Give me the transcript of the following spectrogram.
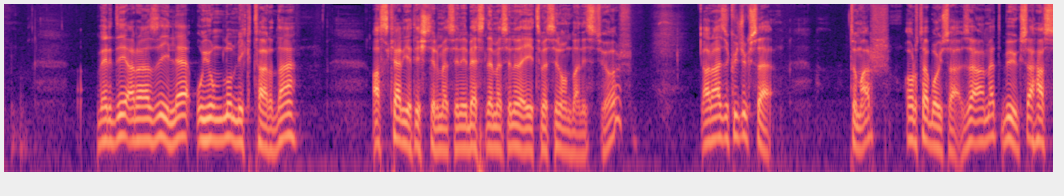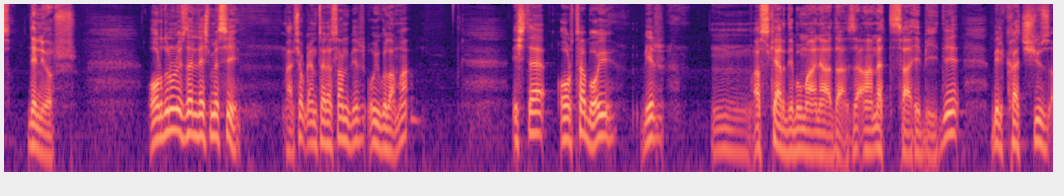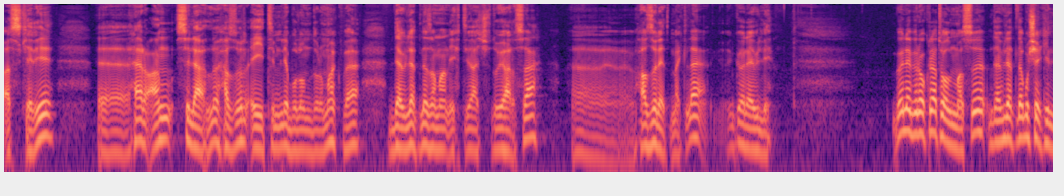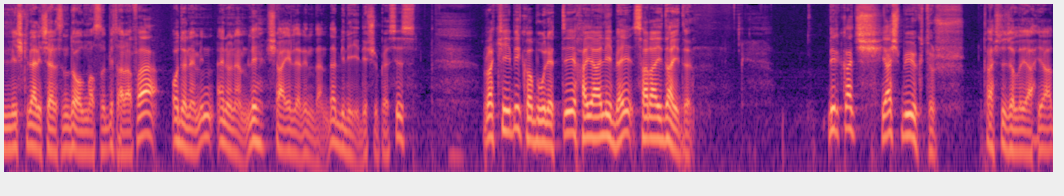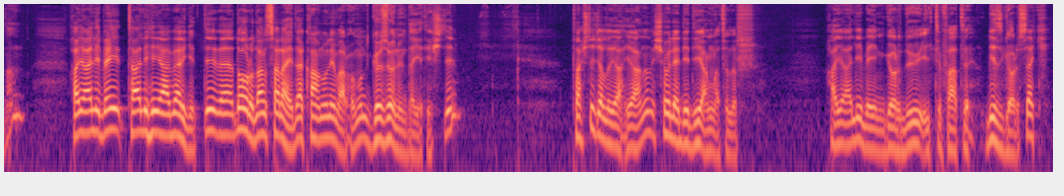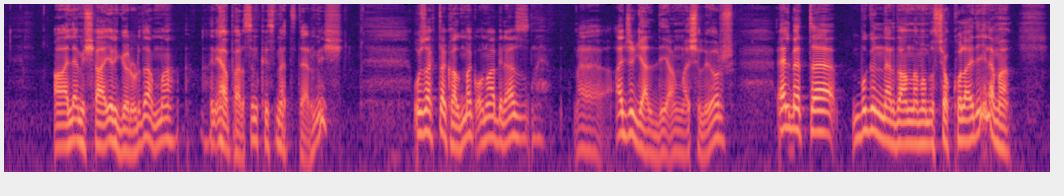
Verdiği arazi ile uyumlu miktarda asker yetiştirmesini, beslemesini ve eğitmesini ondan istiyor. Arazi küçükse tımar, orta boysa zaamet, büyükse has deniyor. Ordunun özelleşmesi, yani çok enteresan bir uygulama. İşte orta boy bir hmm, askerdi bu manada. Zaamet sahibiydi. Birkaç yüz askeri e, her an silahlı, hazır, eğitimli bulundurmak ve devlet ne zaman ihtiyaç duyarsa e, hazır etmekle görevli. Böyle bürokrat olması, devletle bu şekilde ilişkiler içerisinde olması bir tarafa o dönemin en önemli şairlerinden de biriydi şüphesiz. Rakibi kabul ettiği Hayali Bey saraydaydı. Birkaç yaş büyüktür Taşlıcalı Yahya'dan. Hayali Bey talihi yaver gitti ve doğrudan sarayda Kanuni merhumun gözü önünde yetişti. Taşlıcalı Yahya'nın şöyle dediği anlatılır. Hayali Bey'in gördüğü iltifatı biz görsek alem şair görürdü ama ne yaparsın kısmet dermiş. Uzakta kalmak ona biraz acı geldiği anlaşılıyor. Elbette bugünlerde anlamamız çok kolay değil ama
